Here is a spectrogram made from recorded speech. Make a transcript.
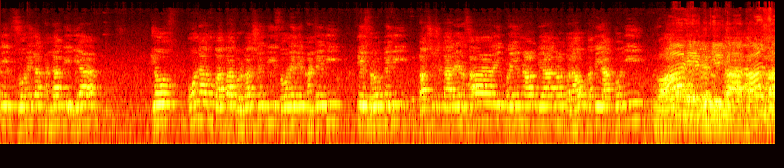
ਤੇ ਸੋਨੇ ਦਾ ਖੰਡਾ ਭੇਜਿਆ, ਜੋ ਉਹਨਾਂ ਨੂੰ ਬਾਬਾ ਗੁਰਬਖਸ਼ ਸਿੰਘ ਜੀ ਸੋਨੇ ਦੇ ਖੰਡੇ ਦੀ ਤੇ ਸਰੋਪੇ ਦੀ ਬਖਸ਼ਿਸ਼ ਕਰ। ਸਾਰੇ ਪ੍ਰੇਮ ਨਾਲ ਪਿਆਰ ਨਾਲ ਬੁਲਾਓ ਫਤਿਹ ਆਖੋ ਜੀ ਵਾਹਿਗੁਰੂ ਜੀ ਕਾ ਖਾਲਸਾ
